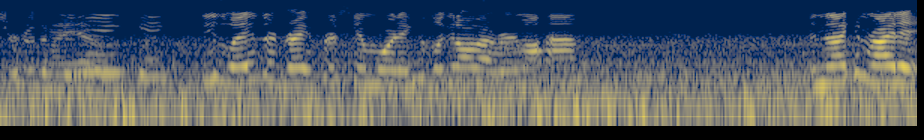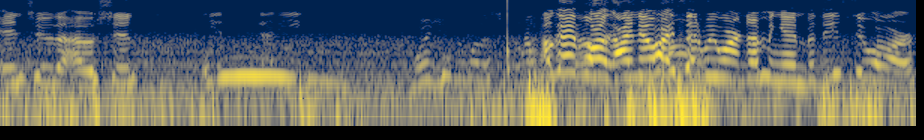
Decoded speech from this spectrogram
I don't want to be shorter than I am. Sinking. These waves are great for skimboarding because look at all that room I'll have. And then I can ride it into the ocean. Wait, you have to want to Okay, vlog, I know I said we weren't jumping in, but these two are.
